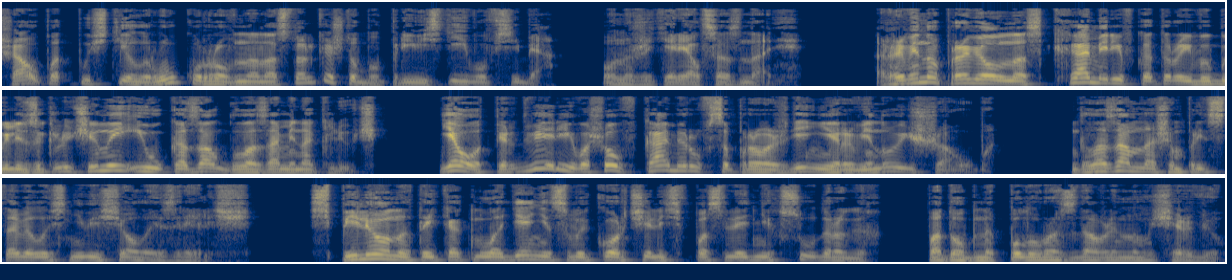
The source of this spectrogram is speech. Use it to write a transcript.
Шауп отпустил руку ровно настолько, чтобы привести его в себя. Он уже терял сознание. Равино провел нас к камере, в которой вы были заключены, и указал глазами на ключ. Я отпер дверь и вошел в камеру в сопровождении Равино и Шауба. Глазам нашим представилось невеселое зрелище. Спеленатый, как младенец, вы корчились в последних судорогах, подобно полураздавленному червю.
